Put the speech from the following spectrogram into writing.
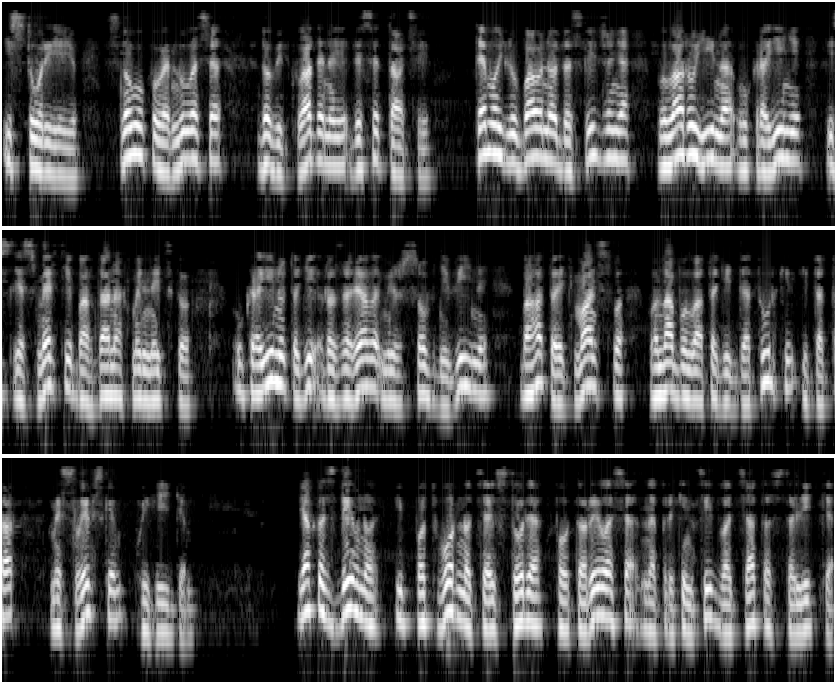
історією, знову повернулася до відкладеної дисертації. Темою любовного дослідження була руїна в Україні після смерті Богдана Хмельницького. Україну тоді розоряли міжсобні війни, багато багатоетьманство, вона була тоді для турків і татар мисливським угіддям. Якось дивно і потворно ця історія повторилася наприкінці ХХ століття.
